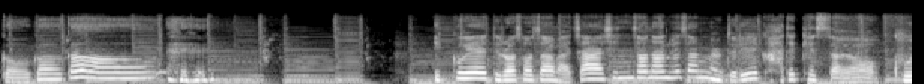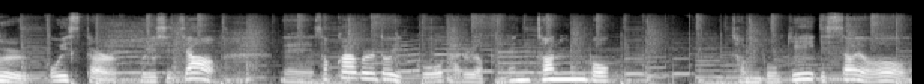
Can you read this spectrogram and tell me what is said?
고고고! 입구에 들어서자마자 신선한 해산물들이 가득했어요. 굴, 오이스터 보이시죠? 네, 석화굴도 있고 바로 옆에는 전복, 전복이 있어요.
